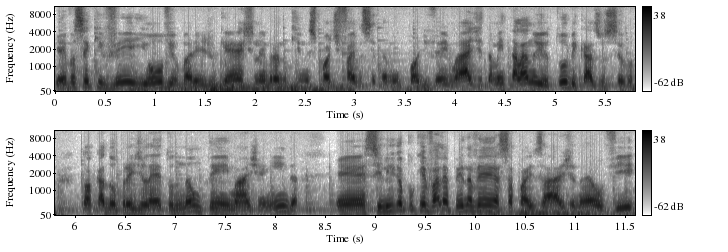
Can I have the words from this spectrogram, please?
e aí você que vê e ouve o Varejo Cast, lembrando que no Spotify você também pode ver a imagem, também está lá no YouTube, caso o seu tocador predileto não tenha imagem ainda, é, se liga porque vale a pena ver essa paisagem, né? Ouvir.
